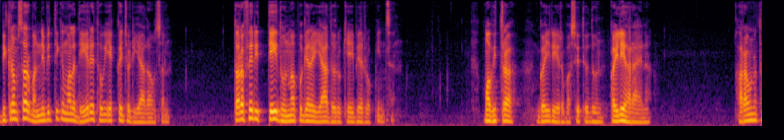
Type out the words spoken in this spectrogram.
विक्रम सर भन्ने बित्तिकै मलाई धेरै थोक एकैचोटि याद आउँछन्। तर फेरि त्यही धुनमा पुगेर यादहरू केही बेर रोकिन्छन्। म भित्र गइरहेर बस्यो त्यो धुन कहिल्यै हराएन। हराउन त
